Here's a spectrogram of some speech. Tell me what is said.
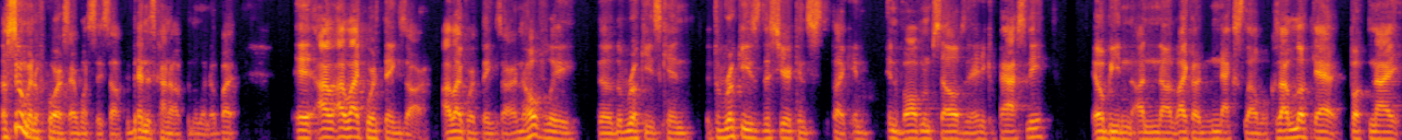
assuming of course everyone stays healthy. Then it's kind of up in the window. But it, I, I, like where things are. I like where things are, and hopefully the the rookies can. If the rookies this year can like in, involve themselves in any capacity, it'll be another like a next level. Because I look at Bouknight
